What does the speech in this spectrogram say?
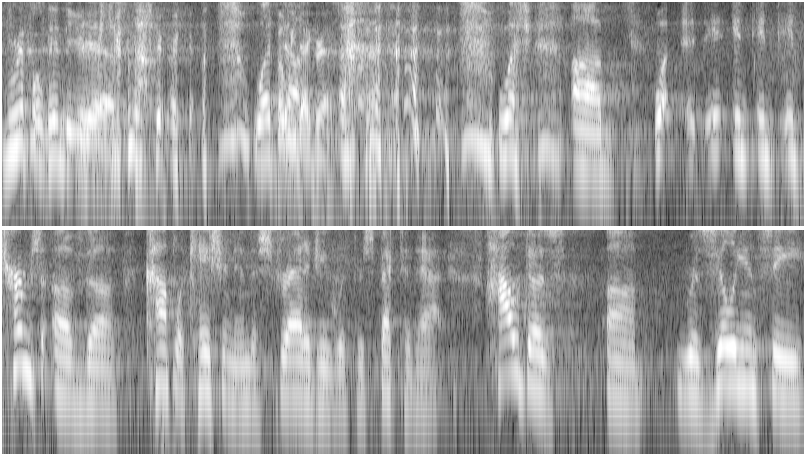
Rippled into your yes. material. What, but we uh, digress. what, um, what in, in, in terms of the complication in the strategy with respect to that, how does uh, resiliency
